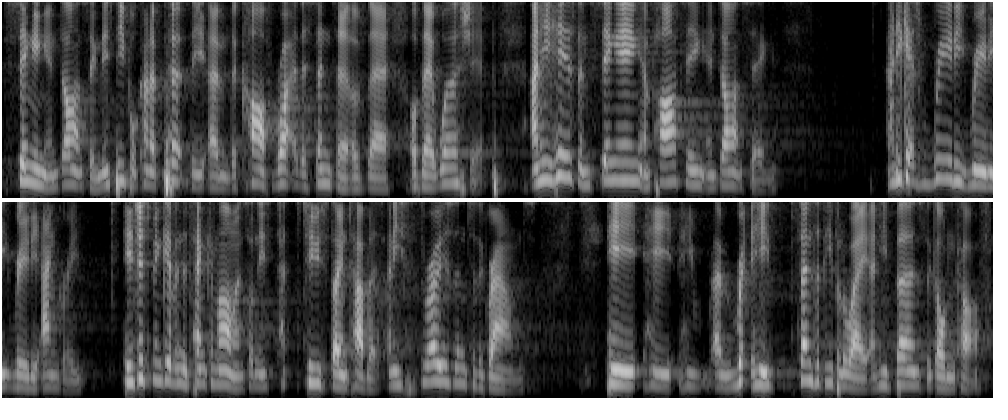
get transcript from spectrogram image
singing and dancing. These people kind of put the, um, the calf right at the center of their, of their worship. And he hears them singing and partying and dancing. And he gets really, really, really angry. He's just been given the Ten Commandments on these t- two stone tablets and he throws them to the ground he, he, he, um, he sends the people away and he burns the golden calf.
